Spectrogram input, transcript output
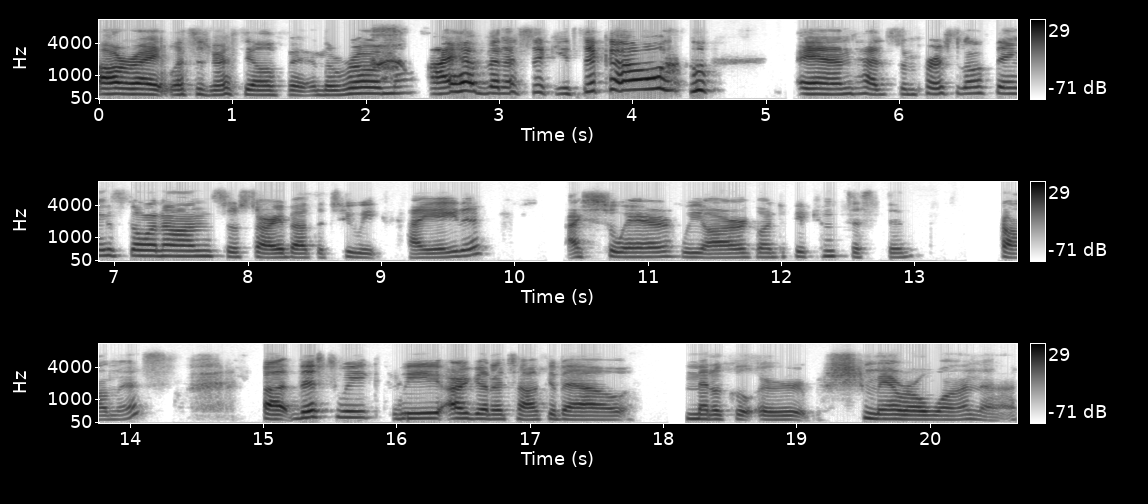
All right, let's address the elephant in the room. I have been a sicky sicko and had some personal things going on. So sorry about the two week hiatus. I swear we are going to be consistent, promise. But this week we are going to talk about medical herb marijuana.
